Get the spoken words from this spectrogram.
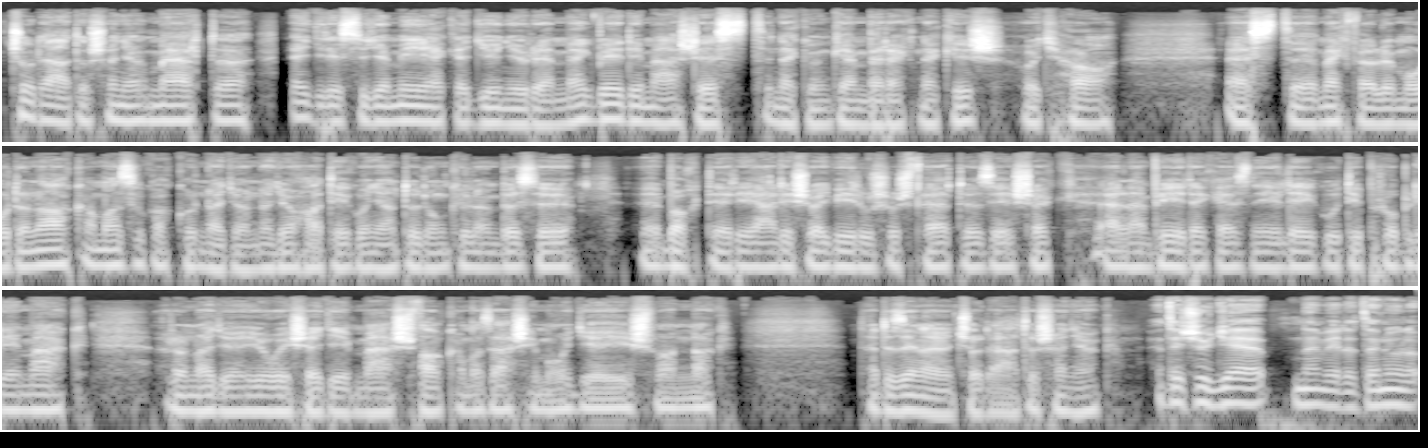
csodálatos anyag, mert egyrészt ugye mélyeket gyönyörűen megvédi, másrészt nekünk embereknek is, hogyha ezt megfelelő módon alkalmazzuk, akkor nagyon-nagyon hatékonyan tudunk különböző bakteriális vagy vírusos fertőzések ellen védekezni, légúti problémákra nagyon jó, és egyéb más alkalmazási módjai is vannak. Tehát ez egy nagyon csodálatos anyag. Hát és ugye nem véletlenül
